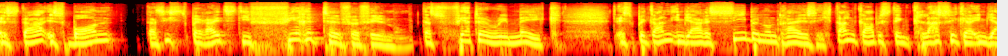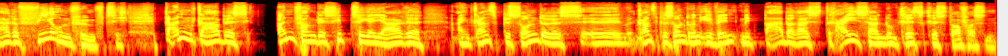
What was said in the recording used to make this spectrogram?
A Star is Born das ist bereits die vierte Verfilmung, das vierte Remake. Es begann im Jahre 37, dann gab es den Klassiker im Jahre 54, dann gab es Anfang der 70er Jahre ein ganz besonderes, äh, ganz besonderen Event mit Barbara Streisand und Chris Christofferson.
